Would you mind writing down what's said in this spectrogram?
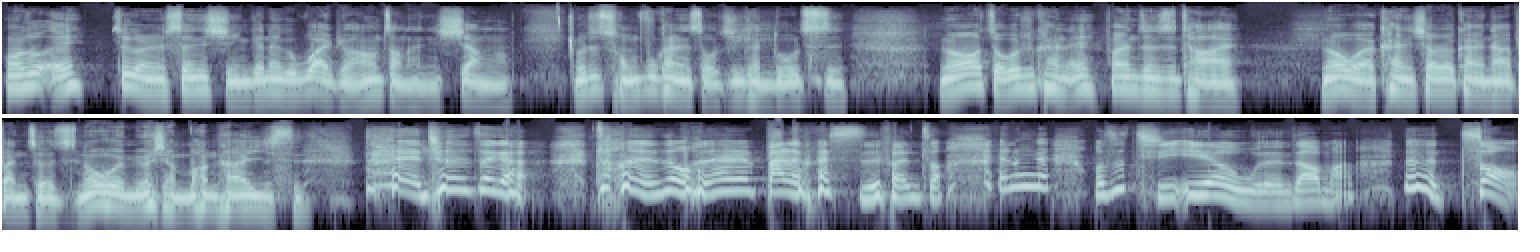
我说哎，这个人身形跟那个外表好像长得很像哦，我就重复看了手机很多次，然后走过去看，哎，发现真是他哎。然后我还看笑笑看着他搬车子，然后我也没有想帮他意思。对就是这个，重点是我在那边搬了快十分钟。哎，那个我是骑一二五的，你知道吗？那很重，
